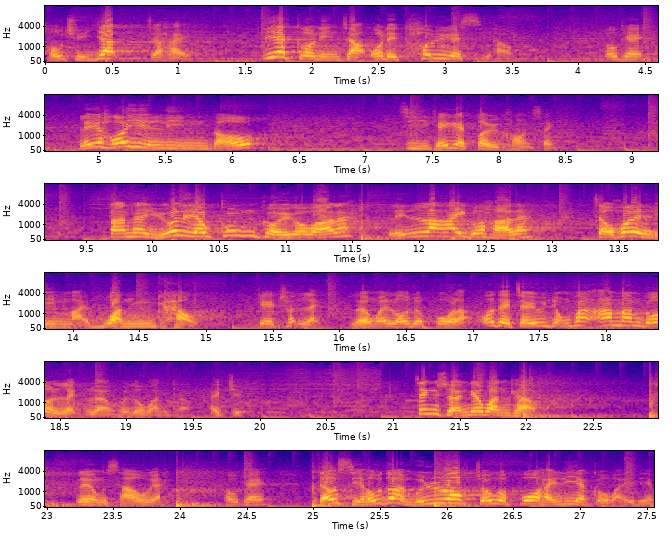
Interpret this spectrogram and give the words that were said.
好處，一就係呢一個練習我哋推嘅時候，OK，你可以練到自己嘅對抗性。但係如果你有工具嘅話咧，你拉嗰下咧就可以練埋運球嘅出力。兩位攞咗波啦，我哋就要用翻啱啱嗰個力量去到運球。睇住，正常嘅運球，你用手嘅，OK。有時好多人會 lock 咗個波喺呢一個位添。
